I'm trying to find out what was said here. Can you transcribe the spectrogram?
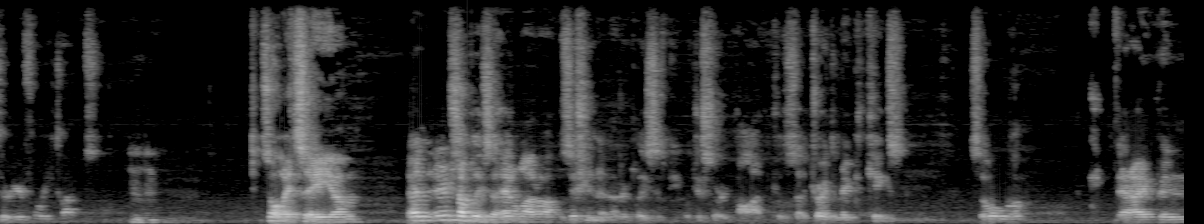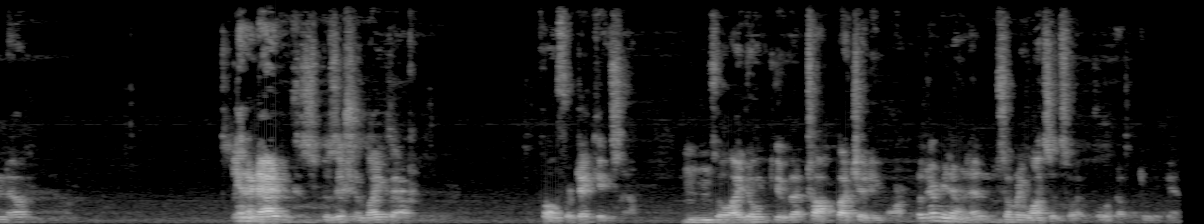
thirty or forty times. Mhm. So it's a, um, and in some places I had a lot of opposition, and other places people just sort of nod because I tried to make the case. So. And I've been um, in an advocacy position like that, well, for decades now. Mhm. So I don't give that talk much anymore. But every now and then somebody wants it, so I pull it up and do it again.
